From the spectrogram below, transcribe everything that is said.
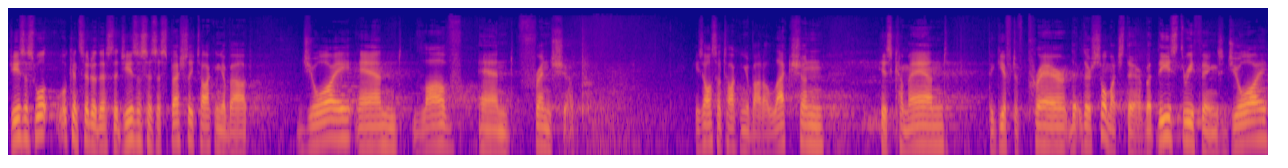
Jesus, we'll, we'll consider this that Jesus is especially talking about joy and love and friendship. He's also talking about election, his command, the gift of prayer. There's so much there. But these three things joy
